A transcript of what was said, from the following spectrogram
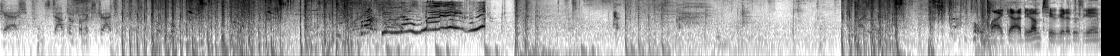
Squad has the cash. Stop them from extracting it. Fucking no way! What? Oh my god, dude, I'm too good at this game.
